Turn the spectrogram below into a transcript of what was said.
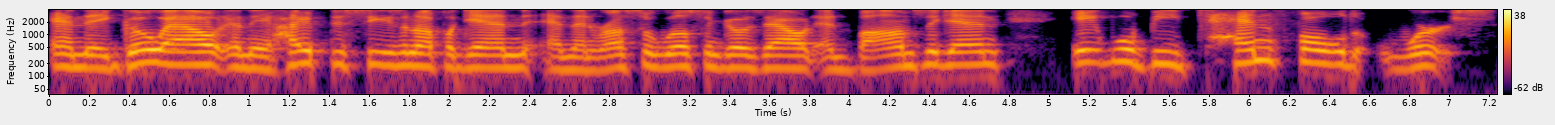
and they go out and they hype the season up again, and then Russell Wilson goes out and bombs again, it will be tenfold worse.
